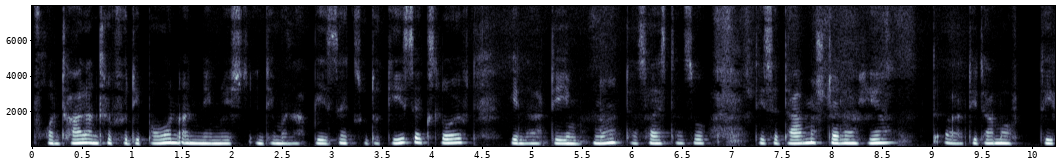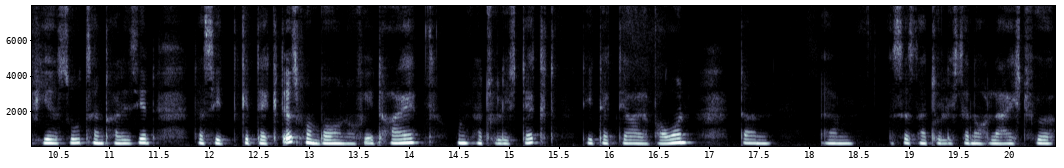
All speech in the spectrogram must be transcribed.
Frontalangriff für die Bauern an, nämlich indem man nach B6 oder G6 läuft, je nachdem. Ne? Das heißt also, diese Damestellung hier, äh, die Dame auf D4 ist so zentralisiert, dass sie gedeckt ist vom Bauern auf E3 und natürlich deckt, die deckt ja alle Bauern, dann ähm, ist es natürlich dann auch leicht für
